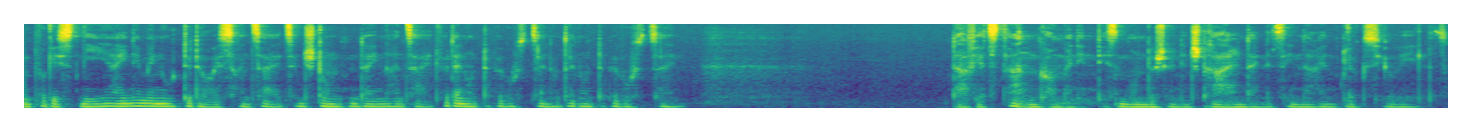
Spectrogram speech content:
Und vergiss nie eine Minute der äußeren Zeit, sind Stunden der inneren Zeit für dein Unterbewusstsein und dein Unterbewusstsein darf jetzt ankommen in diesem wunderschönen Strahlen deines inneren Glücksjuwels.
